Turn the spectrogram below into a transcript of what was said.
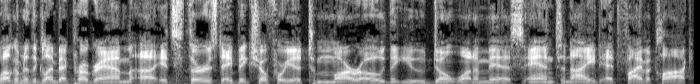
Welcome to the Glenn Beck program. Uh, it's Thursday. Big show for you tomorrow that you don't want to miss. And tonight at 5 o'clock,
